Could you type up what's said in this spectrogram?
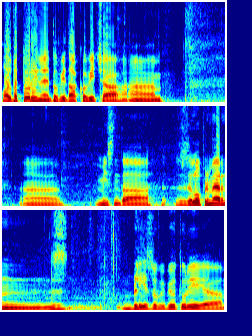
od Baturine do Vidakoviča. Um, uh, mislim, da zelo primeren, z, blizu bi bil tudi uh,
